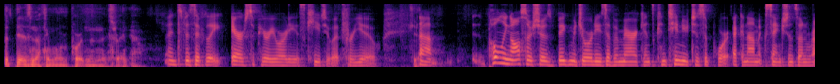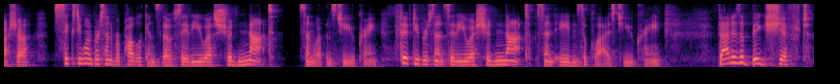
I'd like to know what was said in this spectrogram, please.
But there's nothing more important than this right now. And specifically, air superiority is key to it for you. Yeah. Um, polling also shows big majorities of Americans continue to support economic sanctions on Russia. 61% of Republicans, though, say the U.S. should not send weapons to Ukraine. 50% say the U.S. should not send aid and supplies to Ukraine. That is a big shift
